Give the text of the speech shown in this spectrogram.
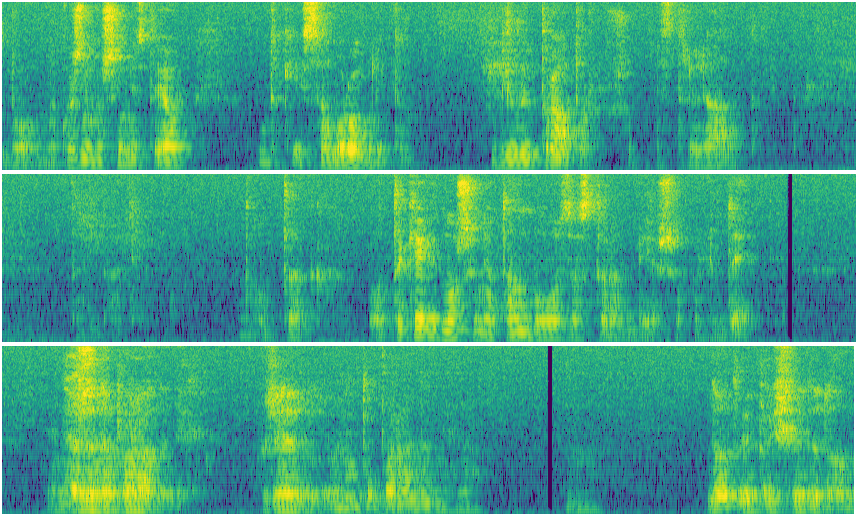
Бо на кожній машині стояв ну, такий саморобний там, білий прапор, щоб не стріляли там, так далі. От, так, от таке відношення там було за Старобєшево людей. Навіть до поранених. Вже, Ну, то поранених, да. Ну от ви прийшли додому.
